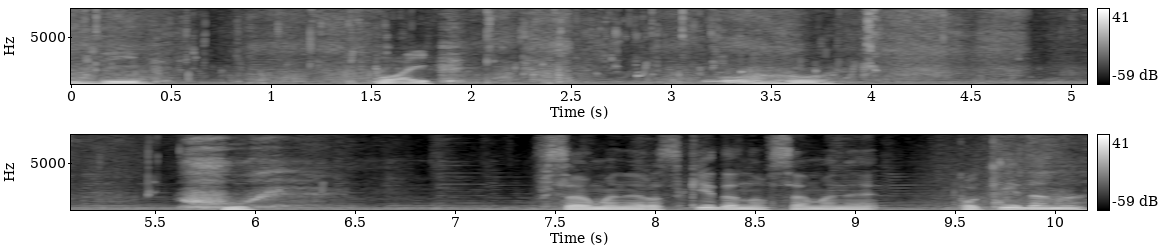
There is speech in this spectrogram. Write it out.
Біг. Байк. Ого. Фух. Все в мене розкидано, все в мене покидано.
